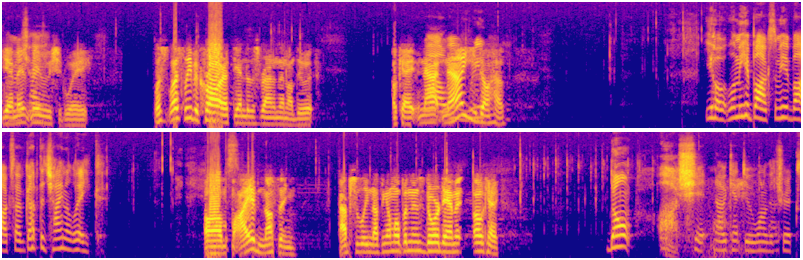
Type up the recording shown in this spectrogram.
Yeah, maybe, maybe we should wait. Let's let's leave a crawler at the end of this round and then I'll do it. Okay, now Wow, now you don't have. Yo, let me hit box. Let me hit box. I've got the China Lake. Um, I have nothing. Absolutely nothing. I'm opening this door. Damn it. Okay. Don't. Oh shit! Now we can't do one of the tricks.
